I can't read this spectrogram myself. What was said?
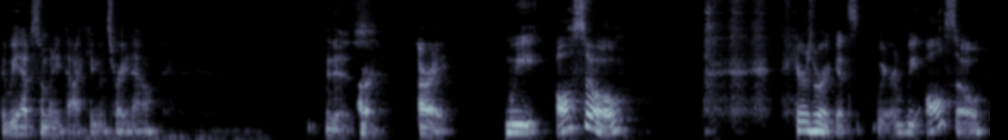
that we have so many documents right now. It is. All right. All right. We also, here's where it gets weird. We also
